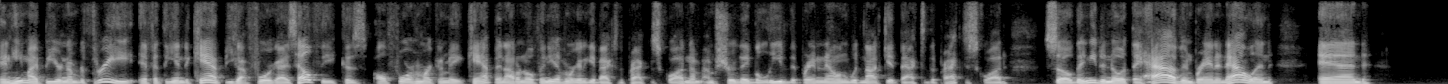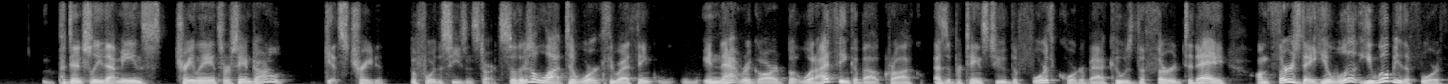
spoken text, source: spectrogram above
and he might be your number three if at the end of camp you got four guys healthy because all four of them aren't going to make camp, and I don't know if any of them are going to get back to the practice squad. And I'm, I'm sure they believe that Brandon Allen would not get back to the practice squad, so they need to know what they have in Brandon Allen, and potentially that means Trey Lance or Sam Darnold gets traded before the season starts. So there's a lot to work through, I think, in that regard. But what I think about Croc as it pertains to the fourth quarterback, who was the third today, on Thursday, he will he will be the fourth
